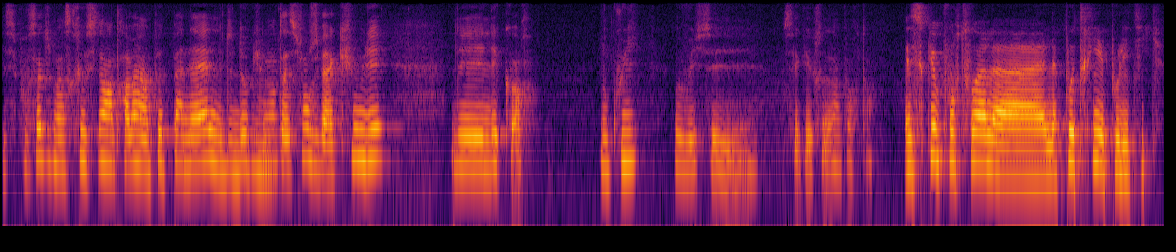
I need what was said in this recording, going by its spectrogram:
C'est pour ça que je m'inscris aussi dans un travail un peu de panel, de documentation. Je vais accumuler les, les corps. Donc oui, oui, c'est c'est quelque chose d'important. Est-ce que pour toi la, la poterie est politique?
